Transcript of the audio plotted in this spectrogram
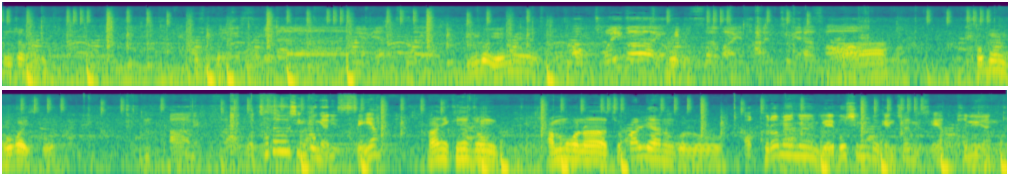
혼자 말이야. 40분. 이거 예매. 어, 저희가 여기 네. 부스하고 아예 다른 팀이라서 아, 거기는 뭐가 있어요? 아, 네. 뭐 찾아오신 공연 있으세요? 아니, 그냥 좀 아무거나 좀 빨리 하는 걸로. 어, 그러면은 얘 보시는 거 괜찮으세요? 비누 향기.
